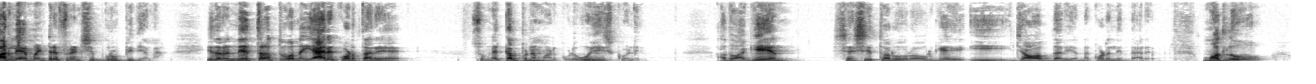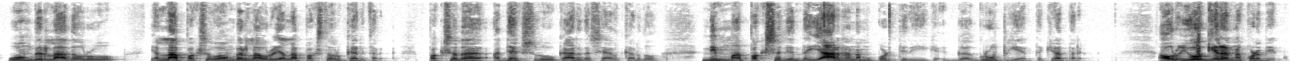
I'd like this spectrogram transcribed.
ಪಾರ್ಲಿಮೆಂಟ್ರಿ ಫ್ರೆಂಡ್ಶಿಪ್ ಗ್ರೂಪ್ ಇದೆಯಲ್ಲ, ಇದರ ನೇತೃತ್ವವನ್ನು ಯಾರಿಗೆ ಕೊಡ್ತಾರೆ? ಸುಮ್ಮನೆ ಕಲ್ಪನೆ ಮಾಡಿಕೊಳ್ಳಿ, ಊಹಿಸ್ಕೊಳ್ಳಿ. ಅದು ಅಗೇನ್ ಶಶಿ ತರೂರ್ ಅವ್ರಿಗೆ ಈ ಜವಾಬ್ದಾರಿಯನ್ನು ಕೊಡಲಿದ್ದಾರೆ. ಮೊದಲು ಓಂ ಬಿರ್ಲಾದವರು, ಎಲ್ಲ ಪಕ್ಷ, ಓಂ ಬಿರ್ಲಾ ಅವರು ಎಲ್ಲ ಪಕ್ಷದವರು ಕರೀತಾರೆ. ಪಕ್ಷದ ಅಧ್ಯಕ್ಷರು, ಕಾರ್ಯದರ್ಶಿ ಯಾರು ಕರೆದು ನಿಮ್ಮ ಪಕ್ಷದಿಂದ ಯಾರನ್ನ ನಮ್ಗೆ ಕೊಡ್ತೀರಿ ಈಗ ಗ- ಗ್ರೂಪ್ಗೆ ಅಂತ ಕೇಳ್ತಾರೆ. ಅವರು ಯೋಗ್ಯರನ್ನು ಕೊಡಬೇಕು.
